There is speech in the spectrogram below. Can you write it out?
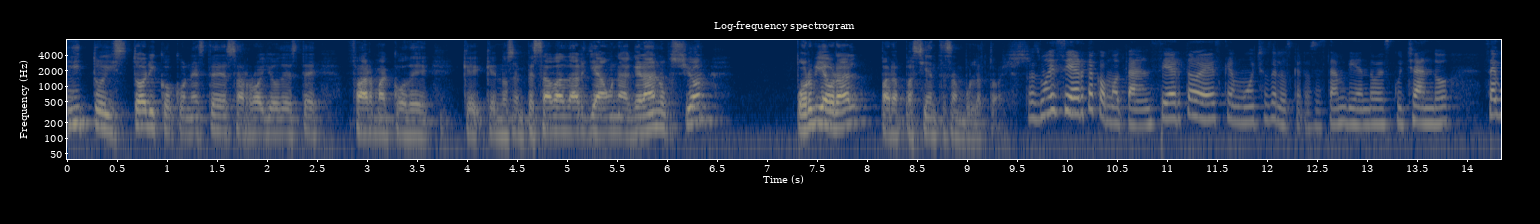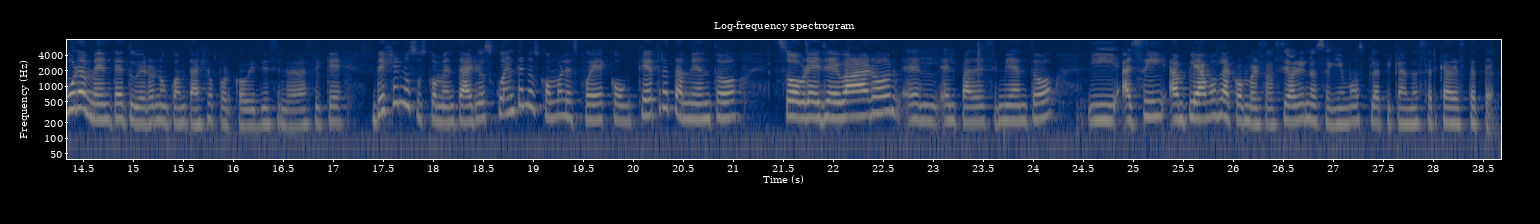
hito histórico con este desarrollo de este fármaco de, que, que, nos empezaba a dar ya una gran opción por vía oral para pacientes ambulatorios. Pues muy cierto, como tan cierto es que muchos de los que nos están viendo, escuchando, seguramente tuvieron un contagio por COVID-19, así que déjenos sus comentarios, cuéntenos cómo les fue, con qué tratamiento sobrellevaron el, el padecimiento y así ampliamos la conversación y nos seguimos platicando acerca de este tema.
